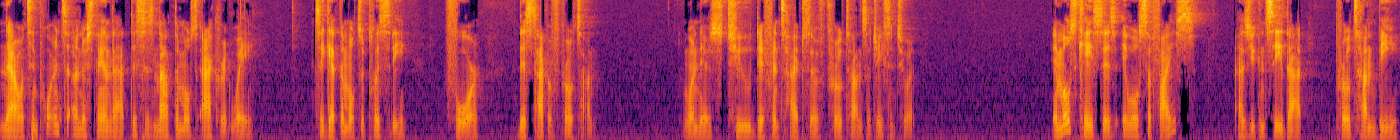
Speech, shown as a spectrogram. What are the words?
Now, it's important to understand that this is not the most accurate way to get the multiplicity for this type of proton when there's two different types of protons adjacent to it. In most cases, it will suffice, as you can see that proton B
